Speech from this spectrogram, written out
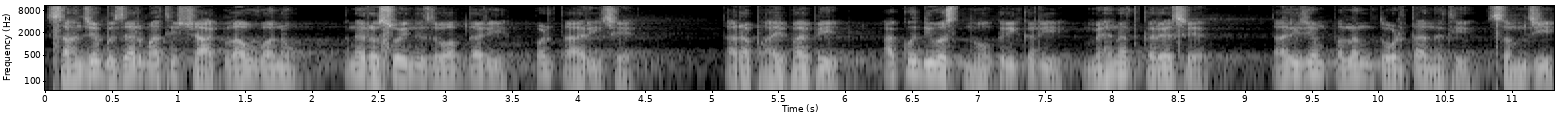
સાંજે બજારમાંથી શાક લાવવાનું અને રસોઈની જવાબદારી પણ તારી છે. તારા ભાઈ ભાભી આખો દિવસ નોકરી કરી મહેનત કરે છે. તારી જેમ પલંગ તોડતા નથી, સમજી.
